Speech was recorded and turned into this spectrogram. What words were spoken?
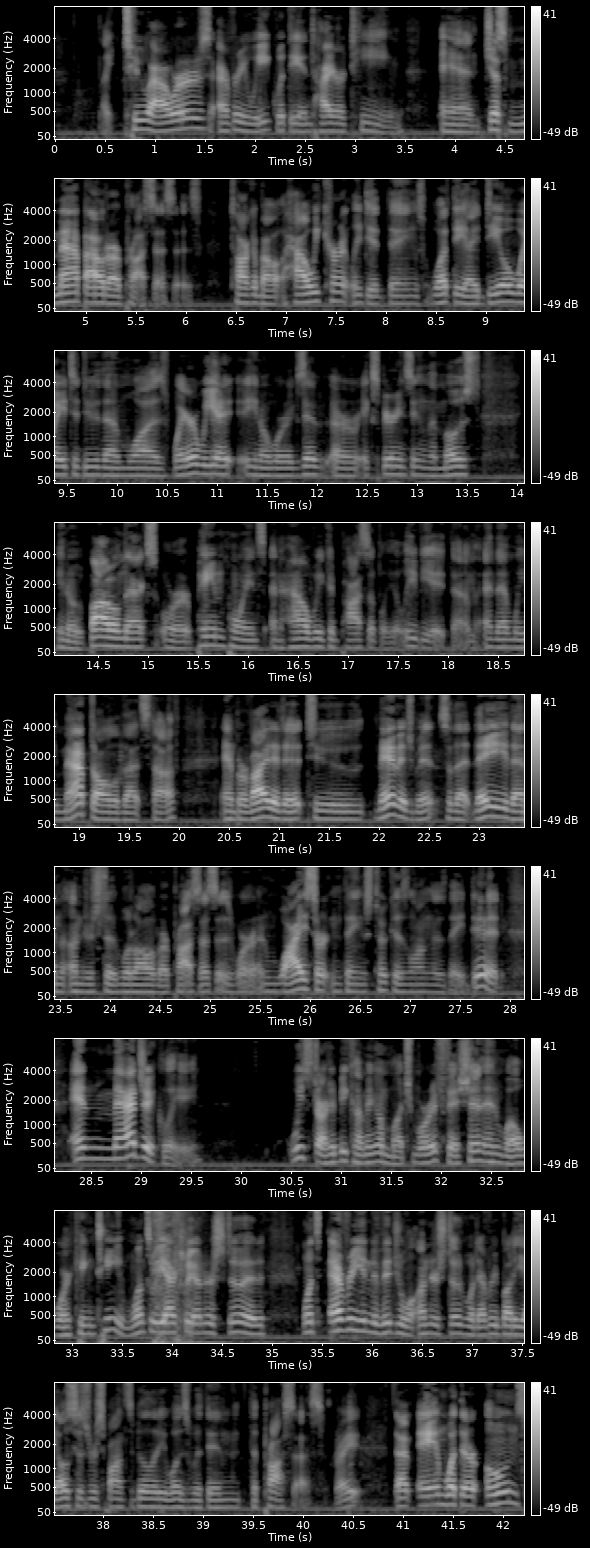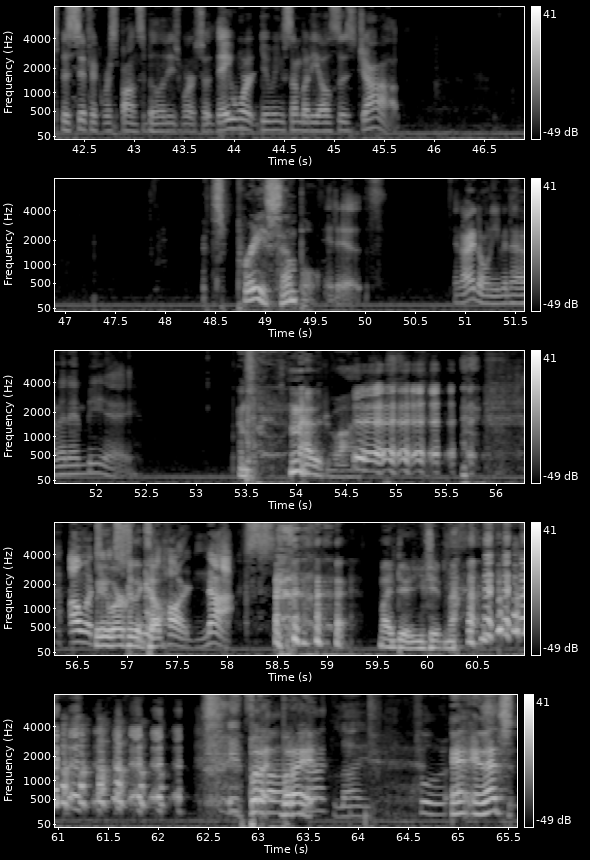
like 2 hours every week with the entire team and just map out our processes. Talk about how we currently did things, what the ideal way to do them was, where we you know were exhib- or experiencing the most you know bottlenecks or pain points and how we could possibly alleviate them. And then we mapped all of that stuff and provided it to management so that they then understood what all of our processes were and why certain things took as long as they did. And magically we started becoming a much more efficient and well working team. Once we actually understood once every individual understood what everybody else's responsibility was within the process right that and what their own specific responsibilities were so they weren't doing somebody else's job It's pretty simple. it is and i don't even have an mba Neither do I. i went We to work the with a couple- hard knocks My dude, you did not. it's But hard but I- knock life for and, and that's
